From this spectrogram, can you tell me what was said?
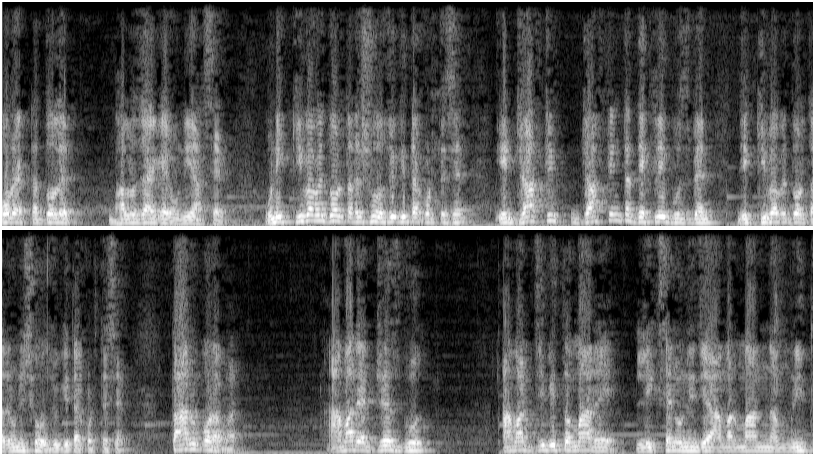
বড় একটা দলের ভালো জায়গায় উনি আছেন। উনি কীভাবে দলটারে সহযোগিতা করতেছেন? এই ড্রাফটিং ড্রাফটিংটা দেখলেই বুঝবেন যে কীভাবে দলটারে উনি সহযোগিতা করতেছেন। তার উপর আবার আমার অ্যাড্রেস ভুল। আমার জীবিত মারে লিখছেন উনি যে আমার মার নাম মৃত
